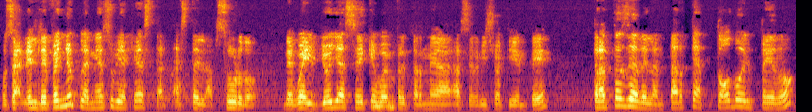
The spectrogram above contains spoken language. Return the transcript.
o sea, el defeño planea su viaje hasta, hasta el absurdo, de, güey, yo ya sé que voy a enfrentarme a, a servicio al cliente, tratas de adelantarte a todo el pedo,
